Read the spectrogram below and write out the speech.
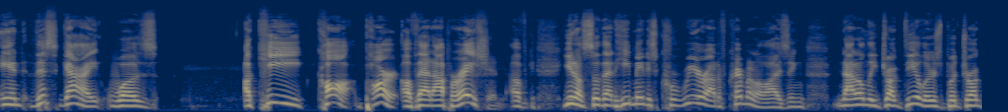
and this guy was a key ca- part of that operation of you know so that he made his career out of criminalizing not only drug dealers but drug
